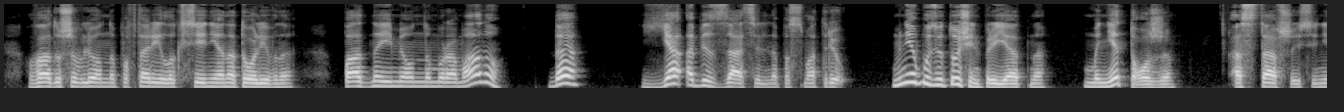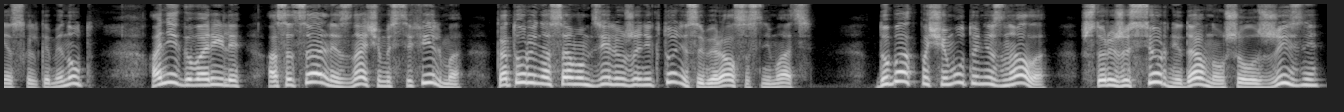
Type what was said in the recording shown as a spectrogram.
— воодушевленно повторила Ксения Анатольевна. «По одноименному роману?» «Да». «Я обязательно посмотрю. Мне будет очень приятно. Мне тоже». Оставшиеся несколько минут они говорили о социальной значимости фильма, который на самом деле уже никто не собирался снимать. Дубак почему-то не знала, что режиссер недавно ушел из жизни,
